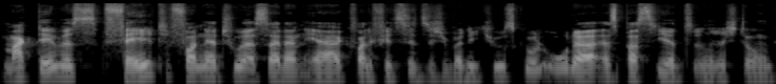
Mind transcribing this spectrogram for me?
Mark Davis fällt von der Tour, es sei denn, er qualifiziert sich über die Q-School oder es passiert in Richtung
